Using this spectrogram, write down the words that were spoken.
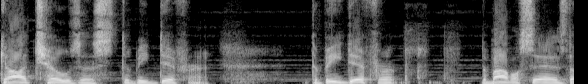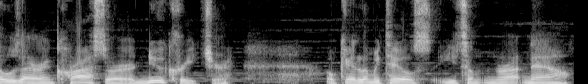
God chose us to be different. To be different the Bible says those that are in Christ are a new creature. Okay, let me tell you something right now.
